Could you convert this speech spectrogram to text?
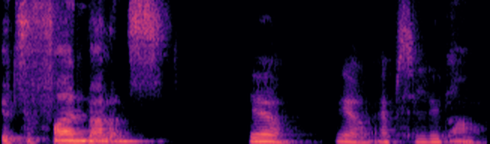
it's a fine balance. Yeah yeah absolutely. Wow.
